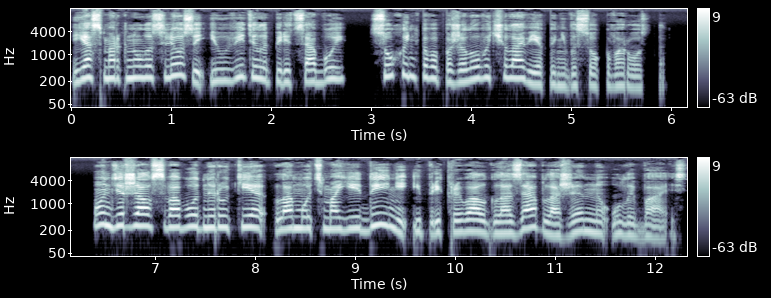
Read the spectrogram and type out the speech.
Я сморгнула слезы и увидела перед собой сухонького пожилого человека невысокого роста. Он держал в свободной руке ломоть моей дыни и прикрывал глаза, блаженно улыбаясь.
